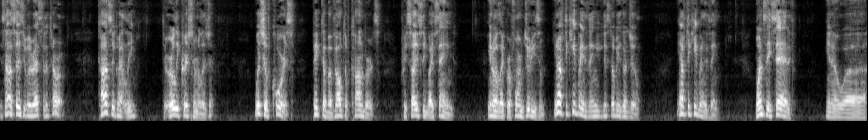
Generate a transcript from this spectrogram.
It's not associated with the rest of the Torah. Consequently, the early Christian religion, which of course picked up a belt of converts precisely by saying, you know, like Reform Judaism, you don't have to keep anything, you can still be a good Jew. You have to keep anything. Once they said, you know, uh,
